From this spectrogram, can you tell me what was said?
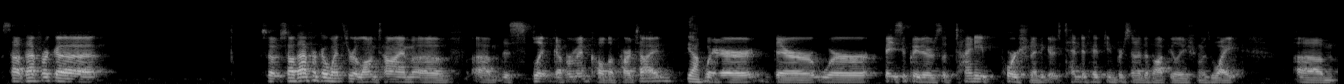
South Africa so South Africa went through a long time of um, this split government called apartheid, yeah. where there were basically there's a tiny portion, I think it was 10 to 15 percent of the population was white, um,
